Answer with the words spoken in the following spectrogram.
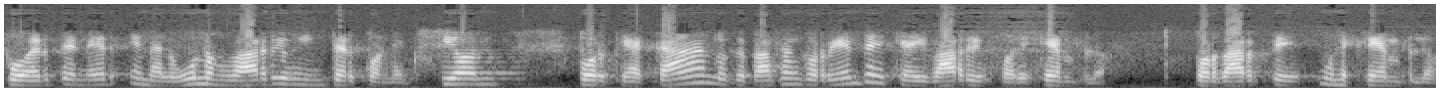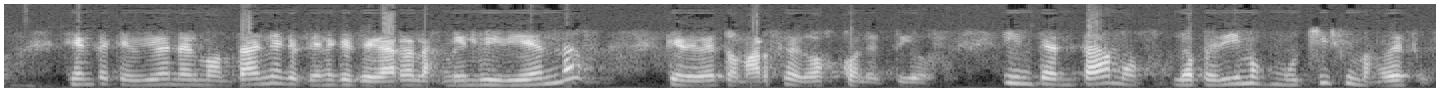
poder tener en algunos barrios interconexión, porque acá lo que pasa en Corrientes es que hay barrios, por ejemplo, por darte un ejemplo, gente que vive en el montaña que tiene que llegar a las mil viviendas, que debe tomarse dos colectivos. Intentamos, lo pedimos muchísimas veces,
